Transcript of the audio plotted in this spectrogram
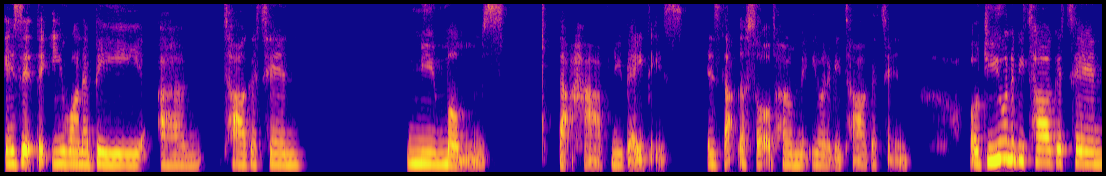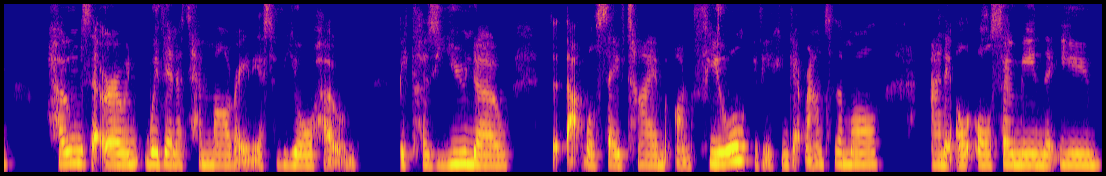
Is it that you want to be um, targeting new mums that have new babies? Is that the sort of home that you want to be targeting? Or do you want to be targeting homes that are within a 10 mile radius of your home because you know that that will save time on fuel if you can get round to the mall and it'll also mean that you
